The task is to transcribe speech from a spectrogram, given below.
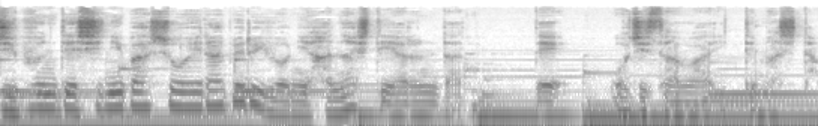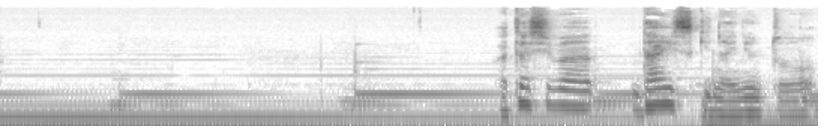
自分で死に場所を選べるように話してやるんだっておじさんは言ってました。私は大好きな犬と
